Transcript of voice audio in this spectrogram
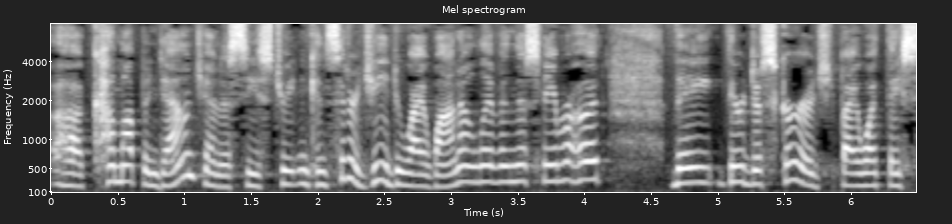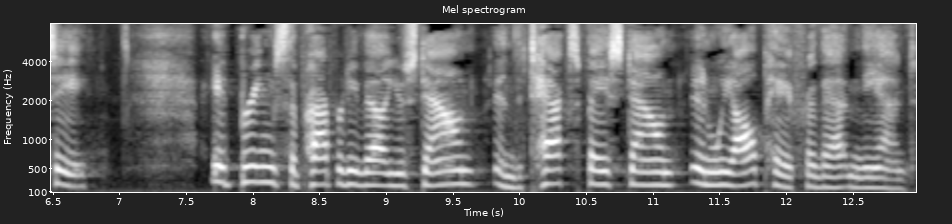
uh, come up and down Genesee Street and consider, gee, do I want to live in this neighborhood? They, they're discouraged by what they see. It brings the property values down and the tax base down, and we all pay for that in the end.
